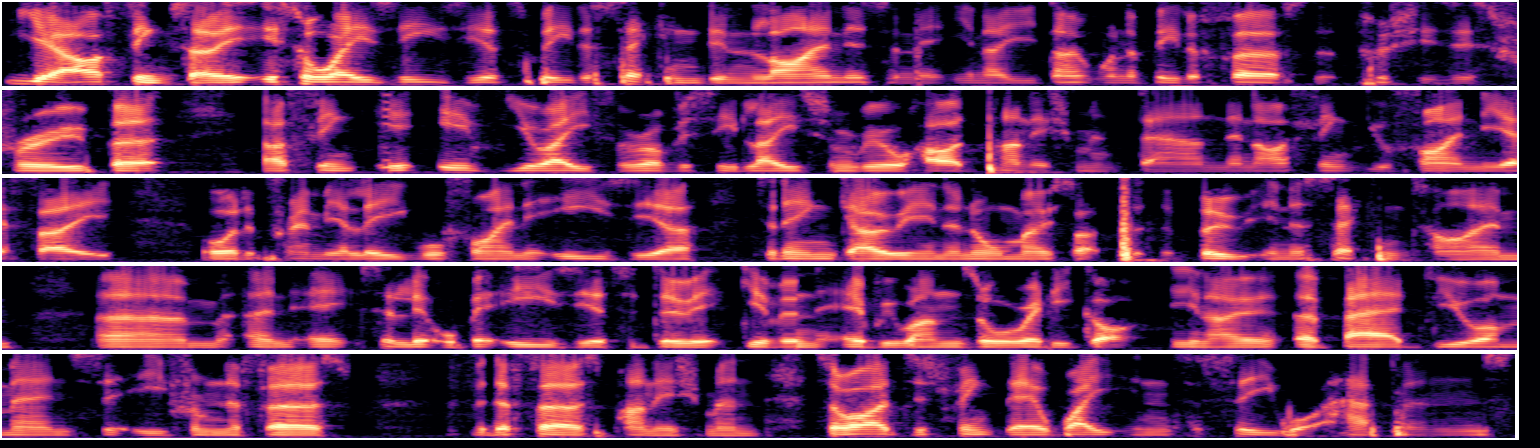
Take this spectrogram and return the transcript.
Yeah, I think so. It's always easier to be the second in line, isn't it? You know, you don't want to be the first that pushes this through. But I think if UEFA obviously lays some real hard punishment down, then I think you'll find the FA or the Premier League will find it easier to then go in and almost like put the boot in a second time. Um, and it's a little bit easier to do it given everyone's already got, you know, a bad view on Man City from the first for the first punishment. So I just think they're waiting to see what happens.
